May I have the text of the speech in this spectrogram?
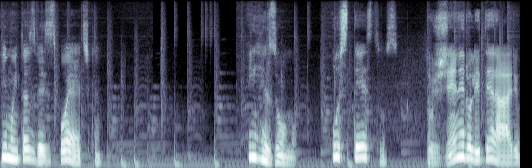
e muitas vezes poética. Em resumo, os textos do gênero literário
